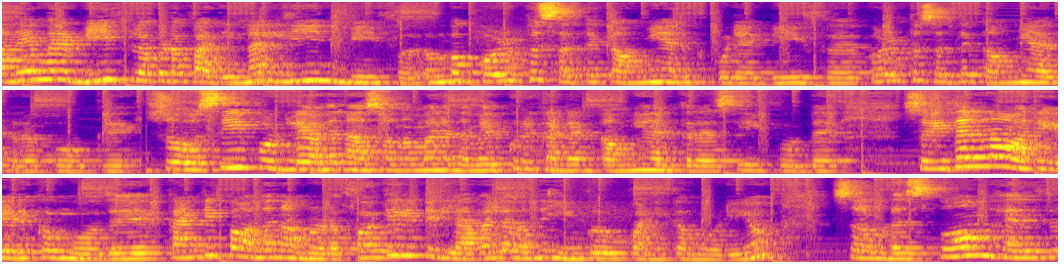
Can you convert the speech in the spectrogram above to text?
அதே மாதிரி பீஃபில் கூட பார்த்தீங்கன்னா லீன் பீஃப் ரொம்ப கொழுப்பு சத்து கம்மியாக இருக்கக்கூடிய பீஃப் கொழுப்பு சத்து கம்மியாக இருக்கிற போக்கு ஸோ சீ ஃபுட்லேயே வந்து நான் சொன்ன மாதிரி அந்த மெர்க்குரி கண்டென்ட் கம்மியாக இருக்கிற சீ ஃபுட்டு ஸோ இதெல்லாம் வந்து எடுக்கும்போது கண்டிப்பாக வந்து நம்மளோட ஃபர்டிலிட்டி லெவலை வந்து இம்ப்ரூவ் பண்ணிக்க முடியும். ஸோ நம்மளோட ஸ்போம் ஹெல்த்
